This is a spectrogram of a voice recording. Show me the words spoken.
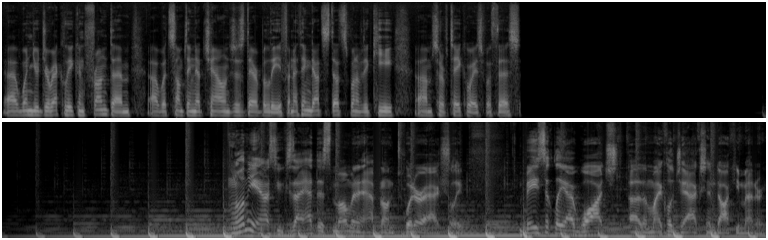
uh, when you directly confront them uh, with something that challenges their belief. And I think that's, that's one of the key um, sort of takeaways with this. Well, let me ask you because I had this moment that happened on Twitter actually. Basically, I watched uh, the Michael Jackson documentary,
